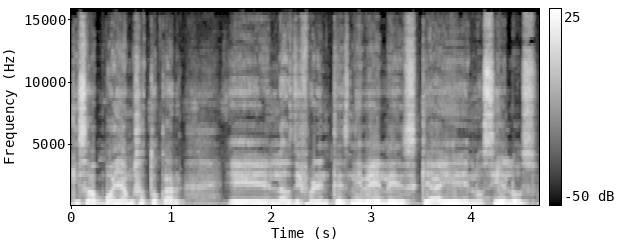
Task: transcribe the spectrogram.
quizá vayamos a tocar eh, los diferentes niveles que hay en los cielos.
